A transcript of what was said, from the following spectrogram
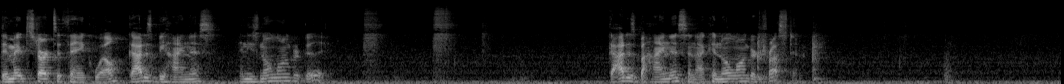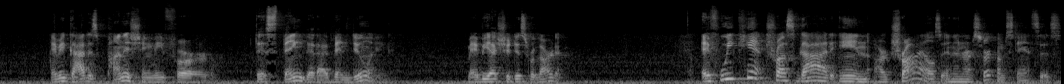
they might start to think, well, God is behind this and he's no longer good. God is behind this and I can no longer trust him. Maybe God is punishing me for this thing that I've been doing. Maybe I should disregard him. If we can't trust God in our trials and in our circumstances,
